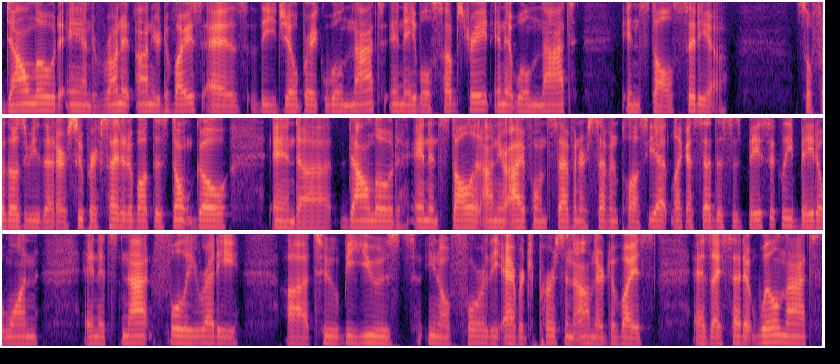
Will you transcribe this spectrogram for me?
download and run it on your device as the jailbreak will not enable Substrate and it will not install Cydia. So, for those of you that are super excited about this, don't go and uh, download and install it on your iPhone 7 or 7 Plus yet. Like I said, this is basically beta 1 and it's not fully ready uh, to be used, you know, for the average person on their device. As I said, it will not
